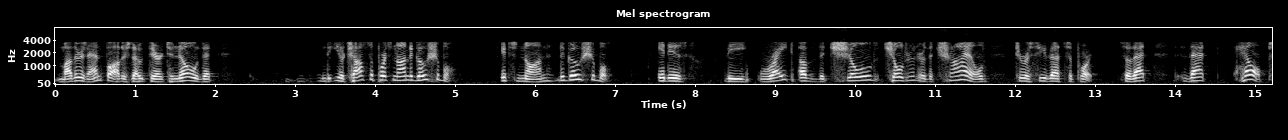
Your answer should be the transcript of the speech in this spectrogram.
mothers and fathers out there to know that you know child support's non-negotiable. It's non-negotiable. It is the right of the child, children or the child to receive that support. So that that helps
